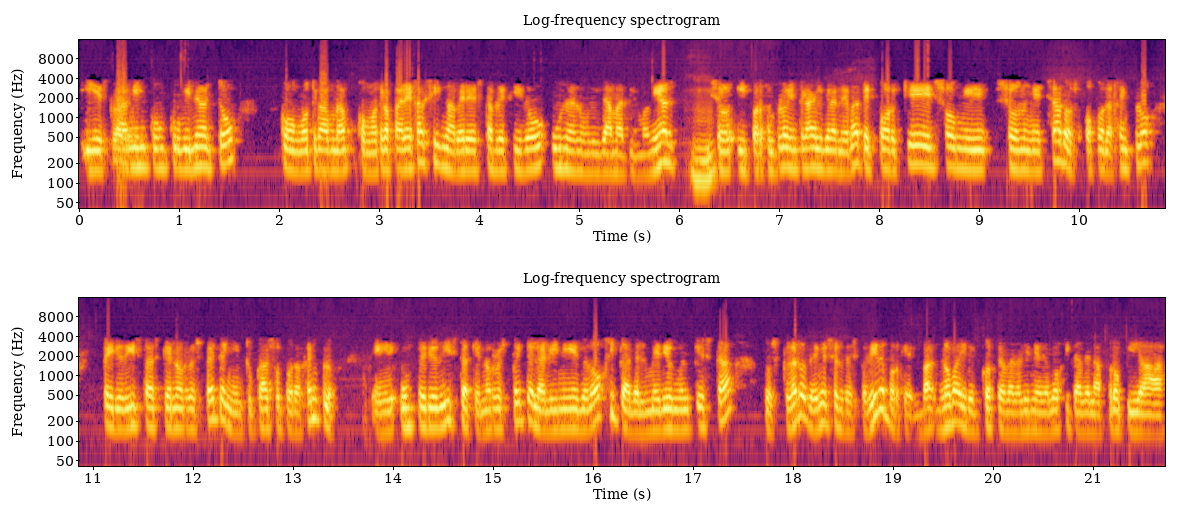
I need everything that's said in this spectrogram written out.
y están en concubinato con otra con otra pareja sin haber establecido una nulidad matrimonial. y, por ejemplo, entra el gran debate, ¿por qué son, eh, son echados? O, por ejemplo, periodistas que no respeten, en tu caso, por ejemplo, eh, un periodista que no respete la línea ideológica del medio en el que está, pues claro, debe ser despedido porque no va a ir en contra de la línea ideológica de la propia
